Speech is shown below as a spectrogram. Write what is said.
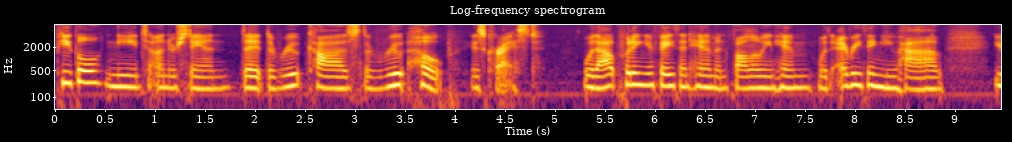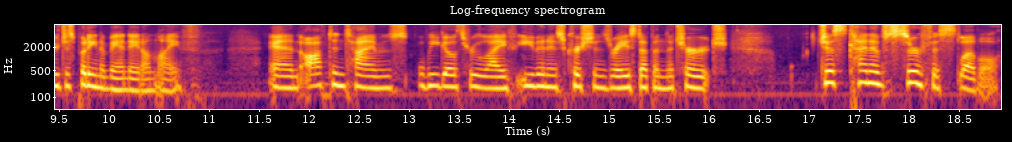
People need to understand that the root cause, the root hope is Christ without putting your faith in Him and following Him with everything you have, you're just putting a band aid on life. And oftentimes we go through life, even as Christians raised up in the church, just kind of surface level.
